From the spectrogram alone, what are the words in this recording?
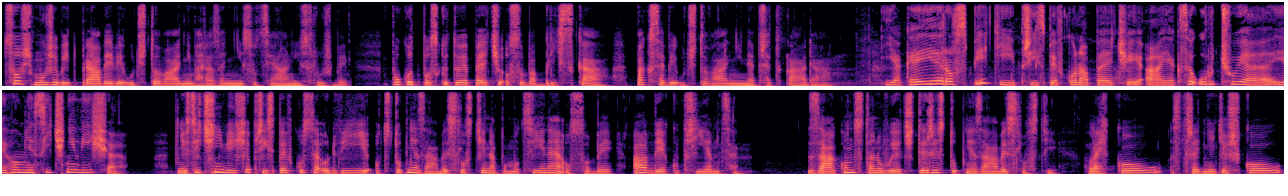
což může být právě vyučtováním hrazení sociální služby. Pokud poskytuje péči osoba blízká, pak se vyučtování nepředkládá. Jaké je rozpětí příspěvku na péči a jak se určuje jeho měsíční výše? Měsíční výše příspěvku se odvíjí od stupně závislosti na pomoci jiné osoby a věku příjemce. Zákon stanovuje čtyři stupně závislosti – lehkou, středně těžkou,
